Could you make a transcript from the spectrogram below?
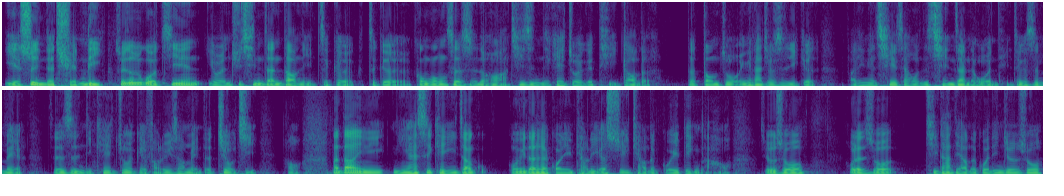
也是你的权利，所以说，如果今天有人去侵占到你这个这个公共设施的话，其实你可以做一个提告的的动作，因为它就是一个法定的窃占或者侵占的问题，这个是没有，这是你可以做一个法律上面的救济。好，那当然你你还是可以依照《公寓大厦管理条例》二十一条的规定了哈，就是说，或者是说其他条的规定，就是说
